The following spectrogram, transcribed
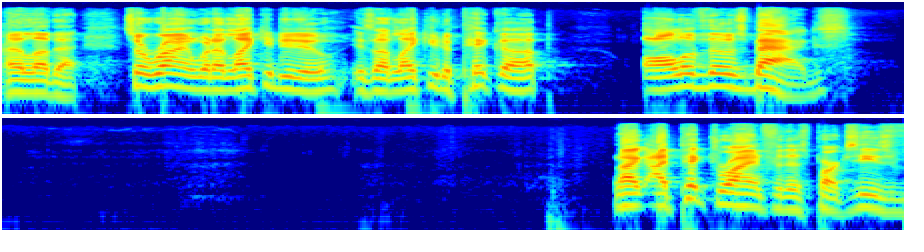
I love that. So, Ryan, what I'd like you to do is I'd like you to pick up all of those bags. Like I picked Ryan for this part because he's a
